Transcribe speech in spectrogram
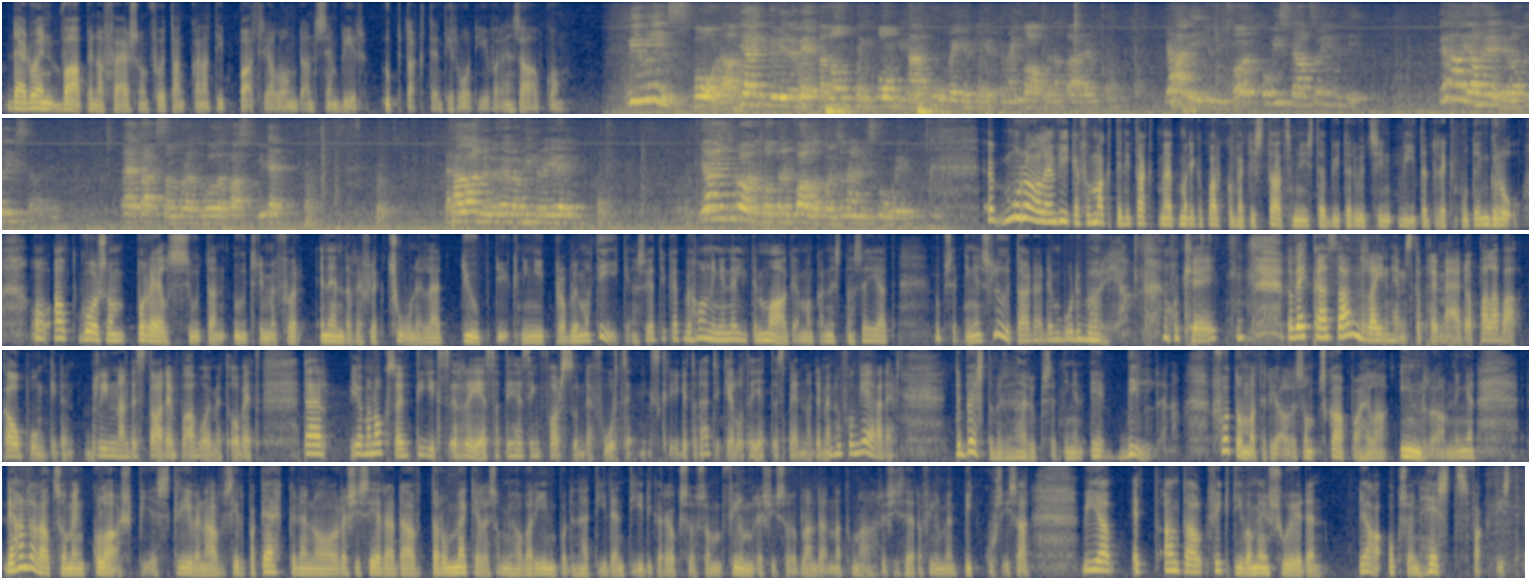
Där då en vapenaffär som för tankarna till Patria långdansen blir upptakten till rådgivarens avgång. Vi minns båda att jag inte ville veta någonting om de här oegentligheterna i vapenaffären. Jag hade ingenting hört och visste alltså ingenting. Det har jag meddelat riksdagen. Jag är tacksam för att du håller fast vid det. Det här landet behöver min regering. Jag har inte råd att låta den falla på en sån här historia. Eh, moralen viker för makten i takt med att Marika Parkomäki statsminister byter ut sin vita dräkt mot en grå. Och allt går som på räls utan utrymme för en enda reflektion eller djupdykning i problematiken. Så jag tycker att behållningen är lite mager. Man kan nästan säga att uppsättningen slutar där den borde börja. Okej. Okay. veckans andra inhemska premiär då, Palava Kaupunki, den brinnande staden på avoimet ovet. Där gör man också en tidsresa till Helsingfors under fortsättningskriget. Och det här tycker jag låter jättespännande. Men hur fungerar det? Det bästa med den här uppsättningen är bilderna. Fotomaterialet som skapar hela inramningen. Det handlar alltså om en collagepjäs skriven av Sirpa Kähkönen och regisserad av Taru Mäkelä som ju har varit in på den här tiden tidigare också som filmregissör bland annat. Hon har regisserat filmen Pikkusisar. Via ett antal fiktiva människoöden, ja också en hästs faktiskt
